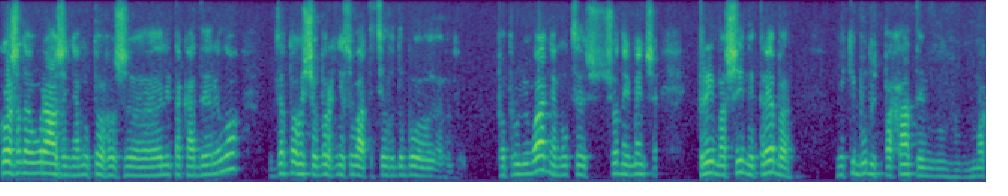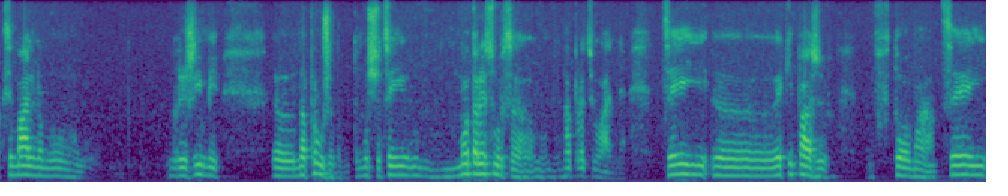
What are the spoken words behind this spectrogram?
кожне ураження ну, того ж е, літака ДРЛО для того, щоб організувати цілодобове патрулювання, ну це щонайменше три машини треба, які будуть пахати в максимальному режимі е, напруженому, тому що це і моторесурса напрацювання, це і екіпажів втома, це і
